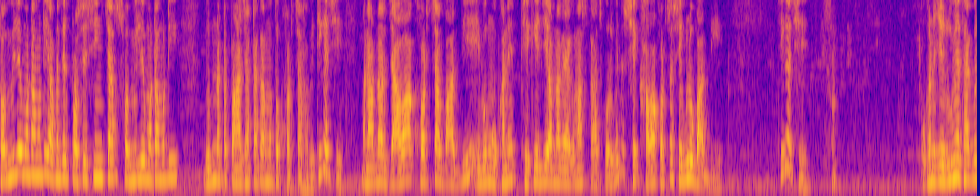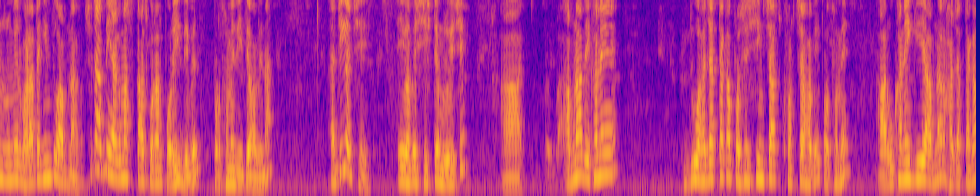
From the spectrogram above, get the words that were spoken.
সব মিলে মোটামুটি আপনাদের প্রসেসিং চার্জ সব মিলে মোটামুটি ধরুন একটা পাঁচ হাজার টাকার মতো খরচা হবে, ঠিক আছে? মানে আপনার যাওয়া খরচা বাদ দিয়ে এবং ওখানে থেকে যে আপনারা এক মাস কাজ করবেন, সে খাওয়া খরচা সেগুলো বাদ দিয়ে, ঠিক আছে? ওখানে যে রুমে থাকবেন রুমের ভাড়াটা কিন্তু আপনার, সেটা আপনি এক মাস কাজ করার পরেই দেবেন, প্রথমে দিতে হবে না। ঠিক আছে? এইভাবে সিস্টেম রয়েছে। আর আপনার এখানে দু হাজার টাকা প্রসেসিং চার্জ খরচা হবে প্রথমে, আর ওখানে গিয়ে আপনার হাজার টাকা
